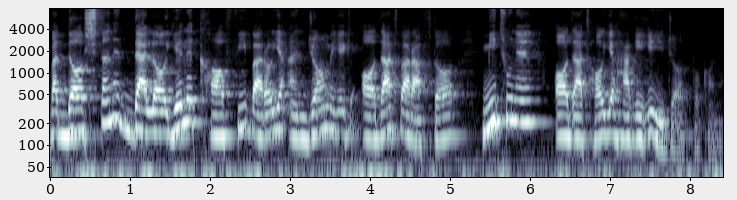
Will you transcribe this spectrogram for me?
و داشتن دلایل کافی برای انجام یک عادت و رفتار می‌تونه عادتهای حقیقی ایجاد بکنه.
